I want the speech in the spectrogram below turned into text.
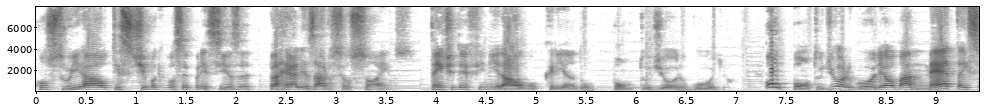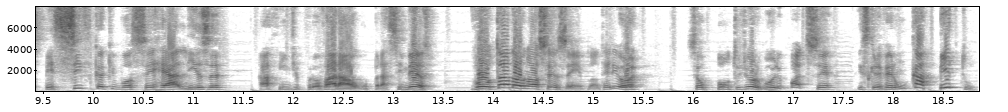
construir a autoestima que você precisa para realizar os seus sonhos? Tente definir algo criando um ponto de orgulho. Um ponto de orgulho é uma meta específica que você realiza a fim de provar algo para si mesmo. Voltando ao nosso exemplo anterior, seu ponto de orgulho pode ser escrever um capítulo.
